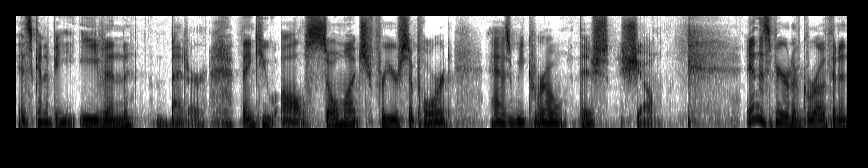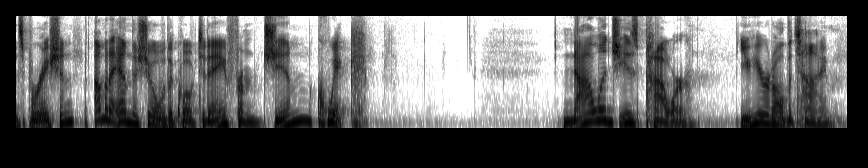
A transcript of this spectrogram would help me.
is going to be even better. Thank you all so much for your support as we grow this show. In the spirit of growth and inspiration, I'm going to end the show with a quote today from Jim Kwik. Knowledge is power. You hear it all the time,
